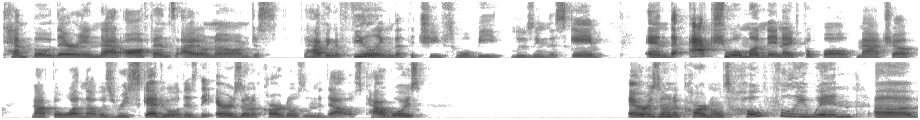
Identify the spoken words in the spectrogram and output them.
tempo there in that offense. I don't know. I'm just having a feeling that the Chiefs will be losing this game. And the actual Monday Night Football matchup, not the one that was rescheduled, is the Arizona Cardinals and the Dallas Cowboys. Arizona Cardinals hopefully win. Uh,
